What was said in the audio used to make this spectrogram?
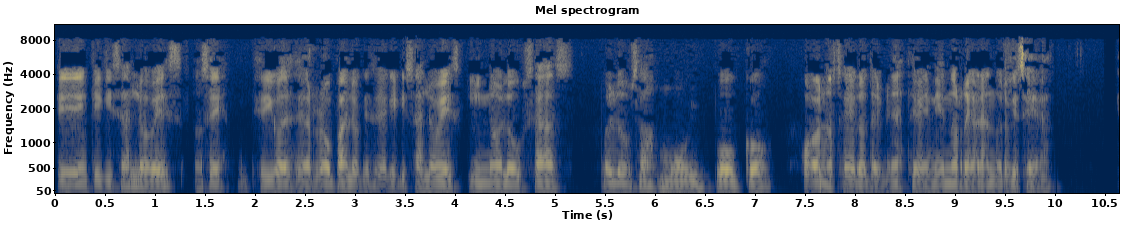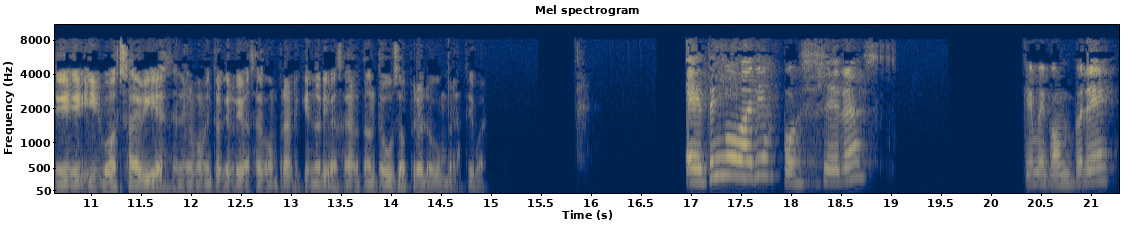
eh, que quizás lo ves, no sé, te digo desde ropa, lo que sea, que quizás lo ves y no lo usás, o lo usás muy poco, o no sé, lo terminaste vendiendo, regalando, lo que sea. Eh, y vos sabías en el momento que lo ibas a comprar que no le ibas a dar tanto uso, pero lo compraste igual. Eh, tengo varias polleras que me compré.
